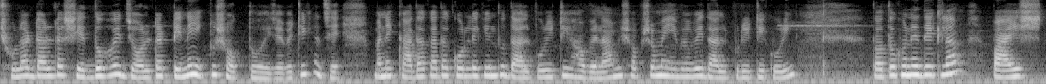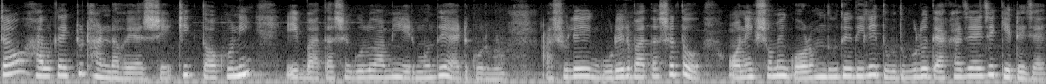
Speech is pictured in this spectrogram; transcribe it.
ছোলার ডালটা সেদ্ধ হয়ে জলটা টেনে একটু শক্ত হয়ে যাবে, ঠিক আছে? মানে কাদা কাদা করলে কিন্তু ডালপুরিটি হবে না। আমি সবসময় এইভাবেই ডালপুরিটি করি। ততক্ষণে দেখলাম পায়েসটাও হালকা একটু ঠান্ডা হয়ে আসছে। ঠিক তখনই এই বাতাসাগুলো আমি এর মধ্যে অ্যাড করব। আসলে গুড়ের বাতাসা তো অনেক সময় গরম দুধে দিলে দুধগুলো দেখা যায় যে কেটে যায়।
